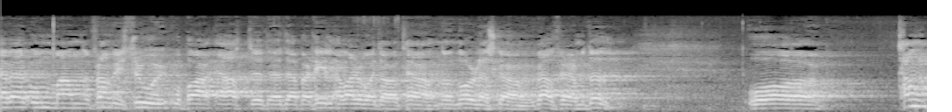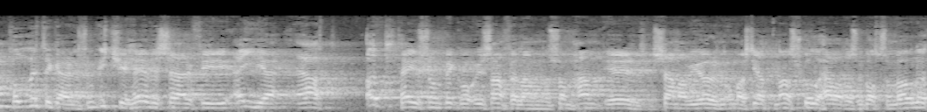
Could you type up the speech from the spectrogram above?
er om man framvis tror på at det er bare til å være vårt av norrländska velferdmodellen. Og tann politikaren som ikke hever seg for eie at alt de som bygger i samfunnet som han er sammen med Jørgen om at stjøttene skulle hava det så godt som mulig.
